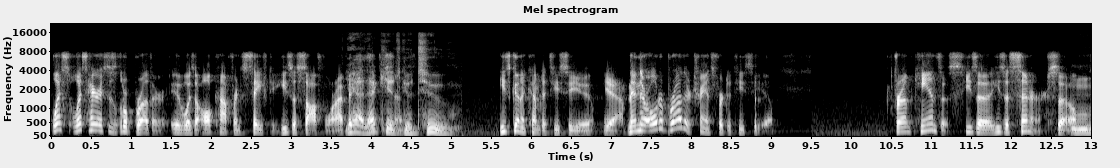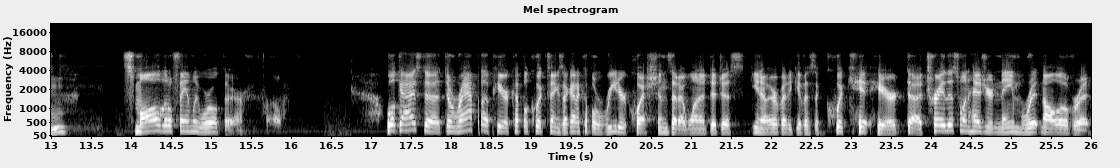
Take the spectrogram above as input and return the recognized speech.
Wes Wes Harris's little brother it was an all conference safety. He's a sophomore. I bet yeah, that kid's cents. good too. He's going to come to TCU. Yeah, and then their older brother transferred to TCU from Kansas. He's a he's a center. So hmm small little family world there. Um, well, guys, to, to wrap up here, a couple quick things. I got a couple reader questions that I wanted to just, you know, everybody give us a quick hit here. Uh, Trey, this one has your name written all over it.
